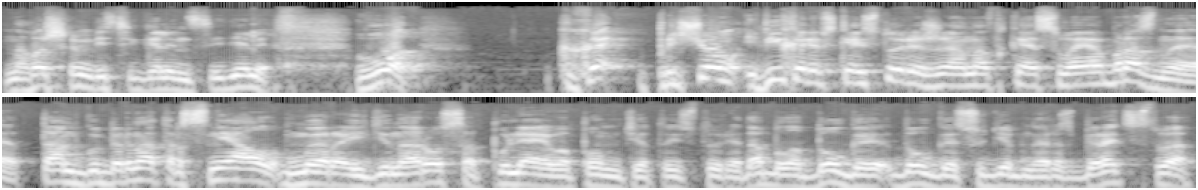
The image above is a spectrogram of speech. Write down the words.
На вашем месте, Галин, сидели. Вот. Какая- причем Вихаревская история же, она такая своеобразная. Там губернатор снял мэра Единороса, Пуляева, помните эту историю, да, было долгое, долгое судебное разбирательство.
